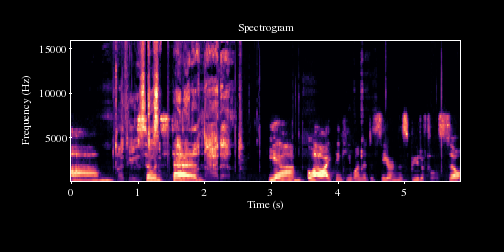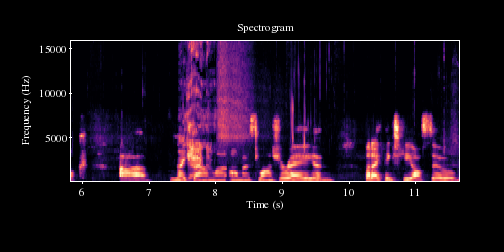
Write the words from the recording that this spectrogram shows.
Um, I So instead-. Yeah, well, I think he wanted to see her in this beautiful silk uh, nightgown, li- almost lingerie, and but I think he also,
